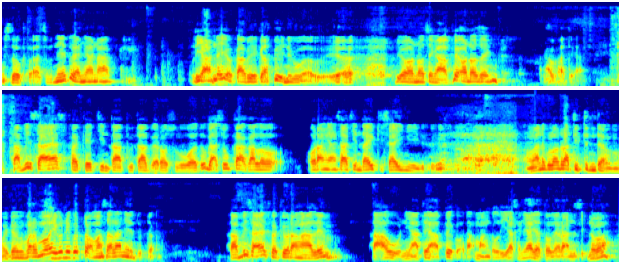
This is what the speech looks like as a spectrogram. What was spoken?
Mustafa. Sebenarnya itu hanya nabi. Liane ya KW-KW ini ya. Ya ono sing apik, ono sing apa ya. Tapi saya sebagai cinta buta be Rasulullah itu gak suka kalau orang yang saya cintai disaingi gitu. Mengenai kalau rati dendam. Mau ikut ikut dok masalahnya itu dok. Tapi saya sebagai orang alim tahu niatnya apa kok tak mangkel ya akhirnya ya toleransi no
